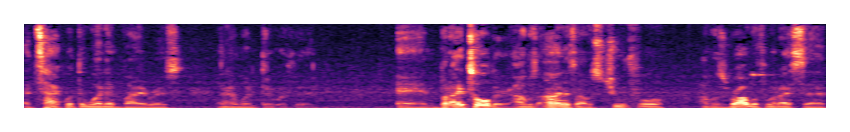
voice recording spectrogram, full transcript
attacked with the what if virus, and I went through with it. And but I told her I was honest, I was truthful, I was raw with what I said.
